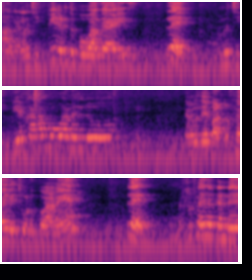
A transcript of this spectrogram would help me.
ആ ഞങ്ങൾ ചിപ്പിയിലെടുത്ത് പോവാ ഗൈസ് അല്ലേ? നമ്മൾ ചിപ്പിയെ കാണാൻ പോവാണല്ലോ. ഞങ്ങളിതേ ബട്ടർഫ്ലൈ വെച്ച് കൊടുക്കുവാണേ. അല്ലേ? ബട്ടർഫ്ലൈ വെക്കണ്ടേ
